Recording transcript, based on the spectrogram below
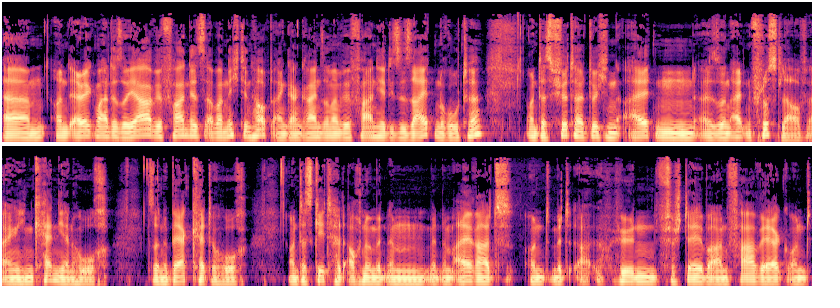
ähm, und Eric meinte so, ja, wir fahren jetzt aber nicht den Haupteingang rein, sondern wir fahren hier diese Seitenroute und das führt halt durch einen alten, äh, so einen alten Flusslauf, eigentlich einen Canyon hoch, so eine Bergkette hoch. Und das geht halt auch nur mit einem, mit einem Allrad und mit äh, höhenverstellbaren Fahrwerk und,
